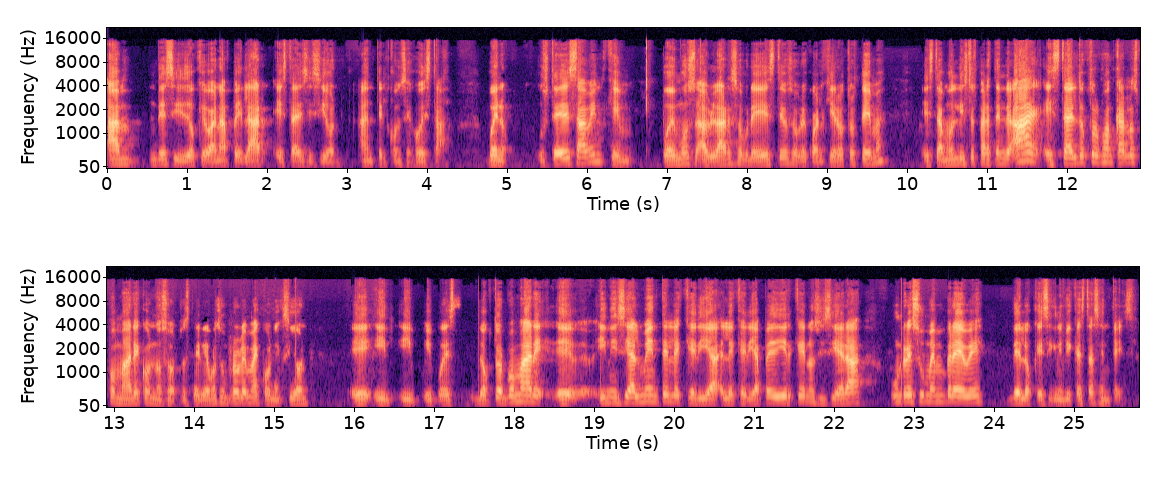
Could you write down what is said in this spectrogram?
han decidido que van a apelar esta decisión ante el Consejo de Estado. Bueno, ustedes saben que podemos hablar sobre este o sobre cualquier otro tema. Estamos listos para atender. Ah, está el doctor Juan Carlos Pomare con nosotros. Teníamos un problema de conexión. Eh, y, pues, doctor Pomare, eh, inicialmente le quería, le quería pedir que nos hiciera un resumen breve de lo que significa esta sentencia.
